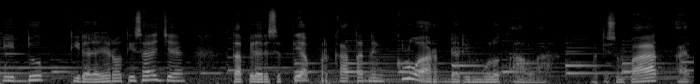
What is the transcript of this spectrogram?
hidup tidak dari roti saja tetapi dari setiap perkataan yang keluar dari mulut Allah. Matius 4 ayat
